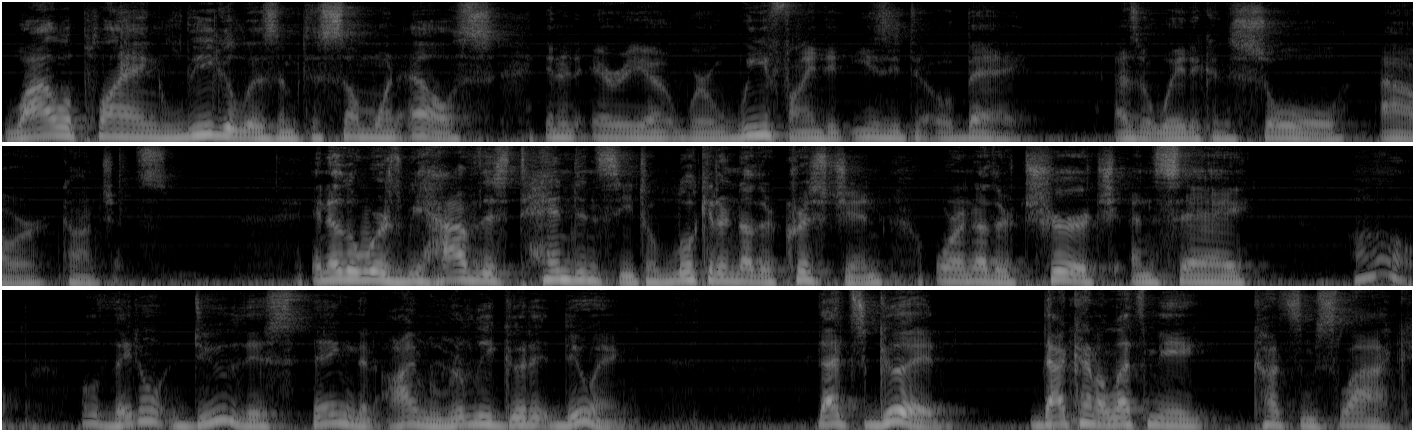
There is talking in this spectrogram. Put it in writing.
while applying legalism to someone else in an area where we find it easy to obey as a way to console our conscience. In other words, we have this tendency to look at another Christian or another church and say, oh, well, they don't do this thing that I'm really good at doing. That's good. That kind of lets me cut some slack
